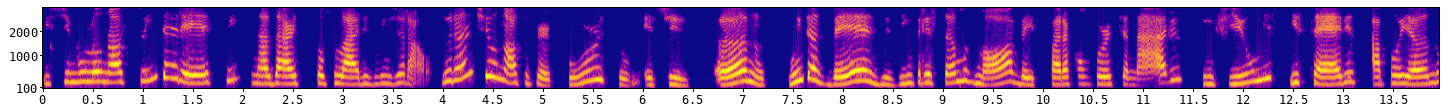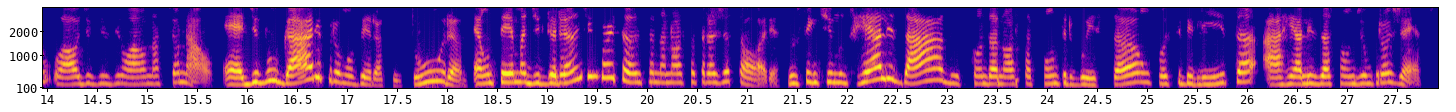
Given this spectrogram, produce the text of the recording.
estimula o nosso interesse nas artes populares em geral. Durante o nosso percurso, estes anos, muitas vezes emprestamos móveis para compor cenários em filmes e séries apoiando o audiovisual nacional. É, divulgar e promover a cultura é um tema de grande importância na nossa trajetória. Nos sentimos realizados quando a nossa contribuição possibilita a realização de um projeto.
